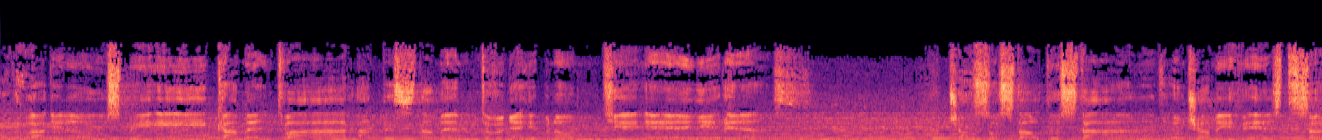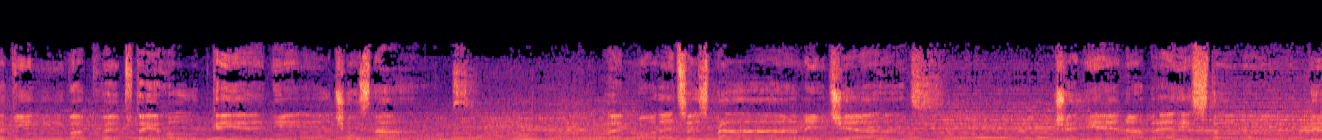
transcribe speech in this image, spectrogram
Pod hladinou spí kamen tvár a testament v nehybnom tieni rias. Čas zostal tu stáť, očami hviezd sa díva kvet, v tej hĺbke je niečo z. Cez brány čas, že nie na brehy stopy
